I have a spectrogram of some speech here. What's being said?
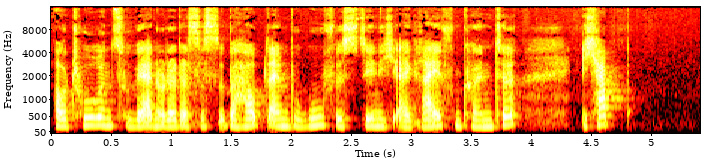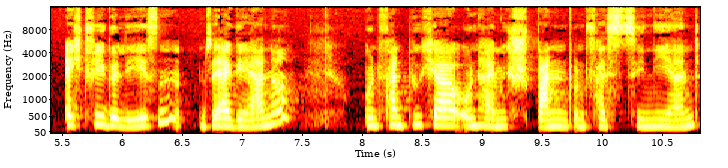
Autorin zu werden oder dass es überhaupt ein Beruf ist, den ich ergreifen könnte. Ich habe echt viel gelesen, sehr gerne und fand Bücher unheimlich spannend und faszinierend.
